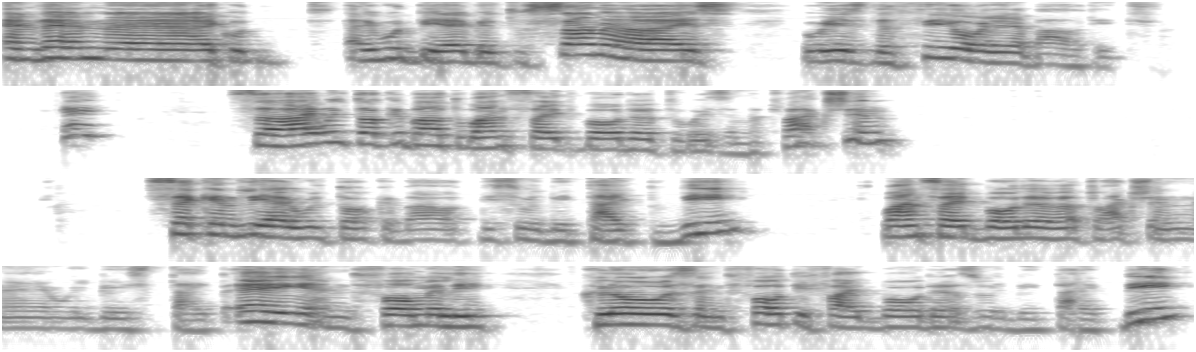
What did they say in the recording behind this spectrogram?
And then uh, I could I would be able to summarize with the theory about it. Okay? So I will talk about one-side border tourism attraction. Secondly, I will talk about, this will be type B. One-side border attraction uh, will be type A, and formally closed and fortified borders will be type B.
